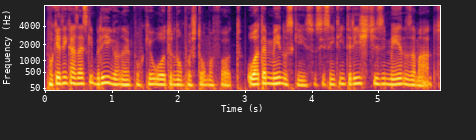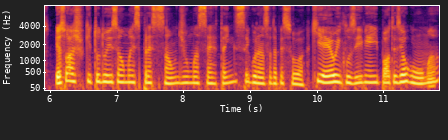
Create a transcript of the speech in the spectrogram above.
Porque tem casais que brigam, né? Porque o outro não postou uma foto. Ou até menos que isso, se sentem tristes e menos amados. Eu só acho que tudo isso é uma expressão de uma certa insegurança da pessoa. Que eu, inclusive, em hipótese alguma,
